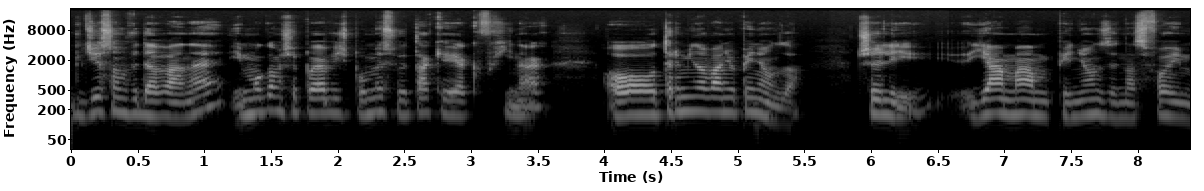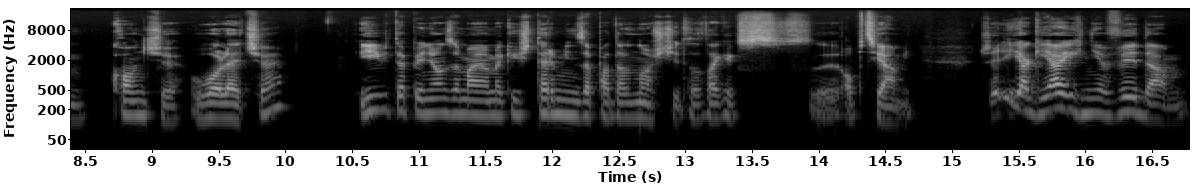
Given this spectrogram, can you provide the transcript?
gdzie są wydawane i mogą się pojawić pomysły takie jak w Chinach o terminowaniu pieniądza. Czyli ja mam pieniądze na swoim koncie, wallecie i te pieniądze mają jakiś termin zapadalności, to tak jak z opcjami. Czyli jak ja ich nie wydam,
